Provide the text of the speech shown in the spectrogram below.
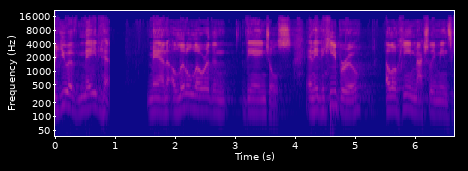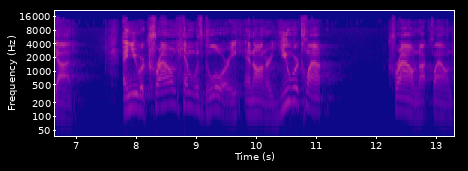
you have made him, man, a little lower than the angels. And in Hebrew, Elohim actually means God. And you were crowned him with glory and honor. You were clown, crowned, not clowned,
